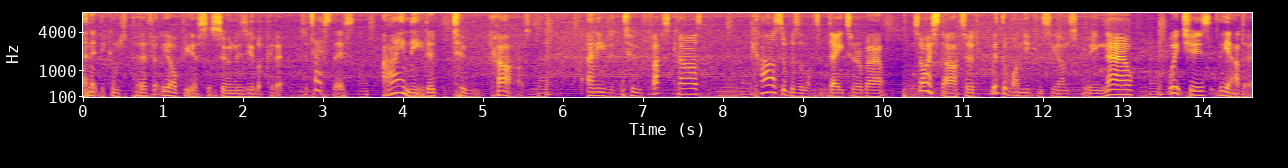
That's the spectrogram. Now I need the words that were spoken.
And it becomes perfectly obvious as soon as you look at it. To test this, I needed two cars. I needed two fast cars, cars there was a lot of data about, so I started with the one you can see on screen now, which is the Adder,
